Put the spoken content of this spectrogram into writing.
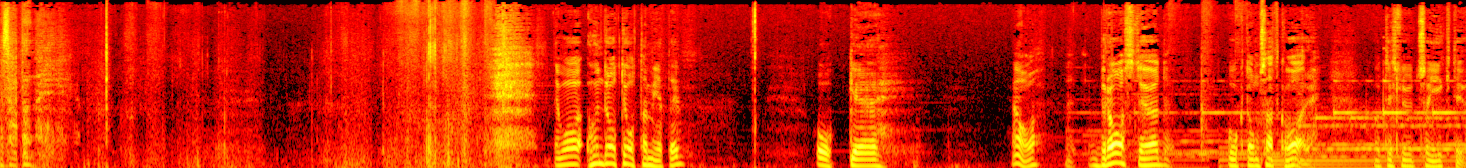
Där satt. Det var 188 meter. Och eh, ja, bra stöd och de satt kvar. Och till slut så gick det ju.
